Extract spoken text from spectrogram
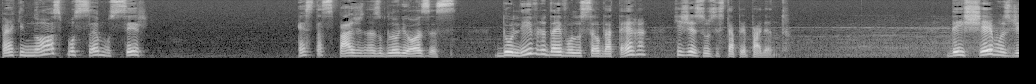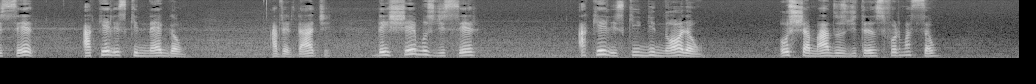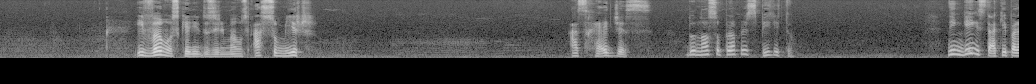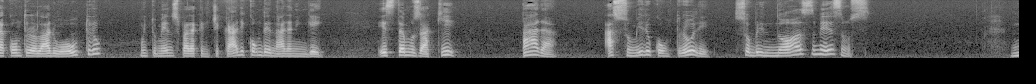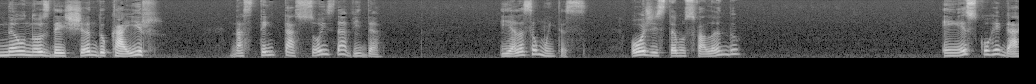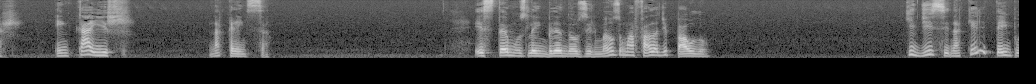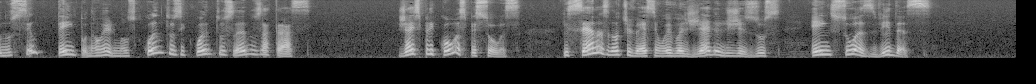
para que nós possamos ser estas páginas gloriosas do livro da evolução da Terra que Jesus está preparando. Deixemos de ser aqueles que negam a verdade, deixemos de ser aqueles que ignoram os chamados de transformação. E vamos, queridos irmãos, assumir as rédeas do nosso próprio espírito. Ninguém está aqui para controlar o outro muito menos para criticar e condenar a ninguém. Estamos aqui para assumir o controle sobre nós mesmos, não nos deixando cair nas tentações da vida. E elas são muitas. Hoje estamos falando em escorregar em cair na crença. Estamos lembrando aos irmãos uma fala de Paulo, que disse naquele tempo, no seu tempo, não é, irmãos? Quantos e quantos anos atrás? Já explicou às pessoas que se elas não tivessem o Evangelho de Jesus em suas vidas,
